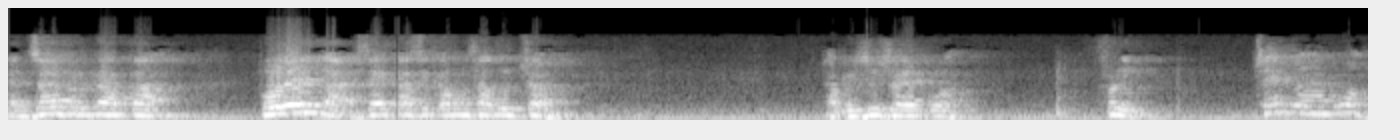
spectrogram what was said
Dan saya berkata, boleh nggak saya kasih kamu satu jam? Habis itu saya pulang, free. Saya dengan uang,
